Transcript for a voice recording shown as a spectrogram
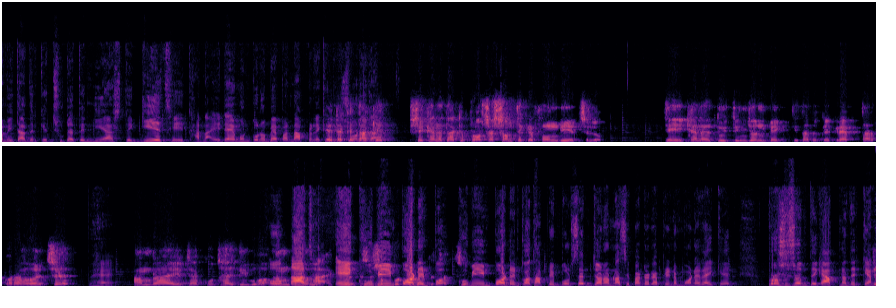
আমি তাদেরকে ছুটাতে নিয়ে আসতে গিয়েছে এই থানা এটা এমন কোনো ব্যাপার না আপনার এখানে। সেখানে তাকে প্রশাসন থেকে ফোন দিয়েছিল। যে এখানে দুই তিনজন ব্যক্তি তাদেরকে গ্রেপ্তার করা হয়েছে। হ্যাঁ। আমরা এটা কোথায় দিব? আচ্ছা এই খুবই ইম্পর্টেন্ট খুবই ইম্পর্টেন্ট কথা আপনি বলছেন। জনাব নাসির পাটোয়ারি আপনি এটা মনে রাখেন। প্রশাসন থেকে আপনাদের কেন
